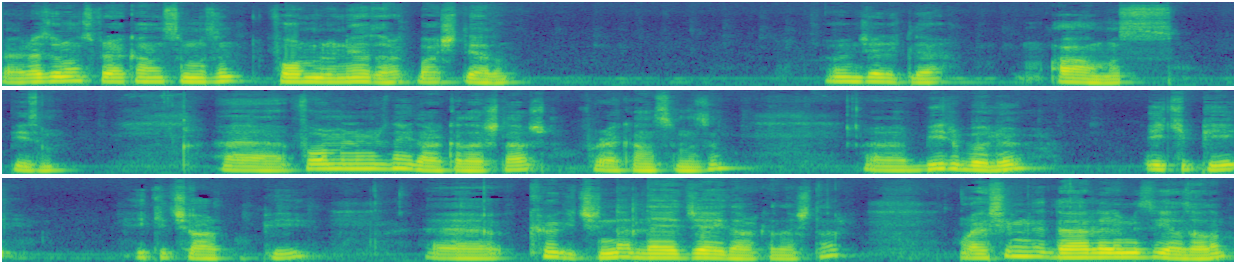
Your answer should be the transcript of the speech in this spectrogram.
E, rezonans frekansımızın formülünü yazarak başlayalım. Öncelikle A'mız bizim. Formülümüz neydi arkadaşlar? Frekansımızın. E, 1 bölü 2 pi 2 çarpı pi e, kök içinde LC arkadaşlar. E, şimdi değerlerimizi yazalım.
